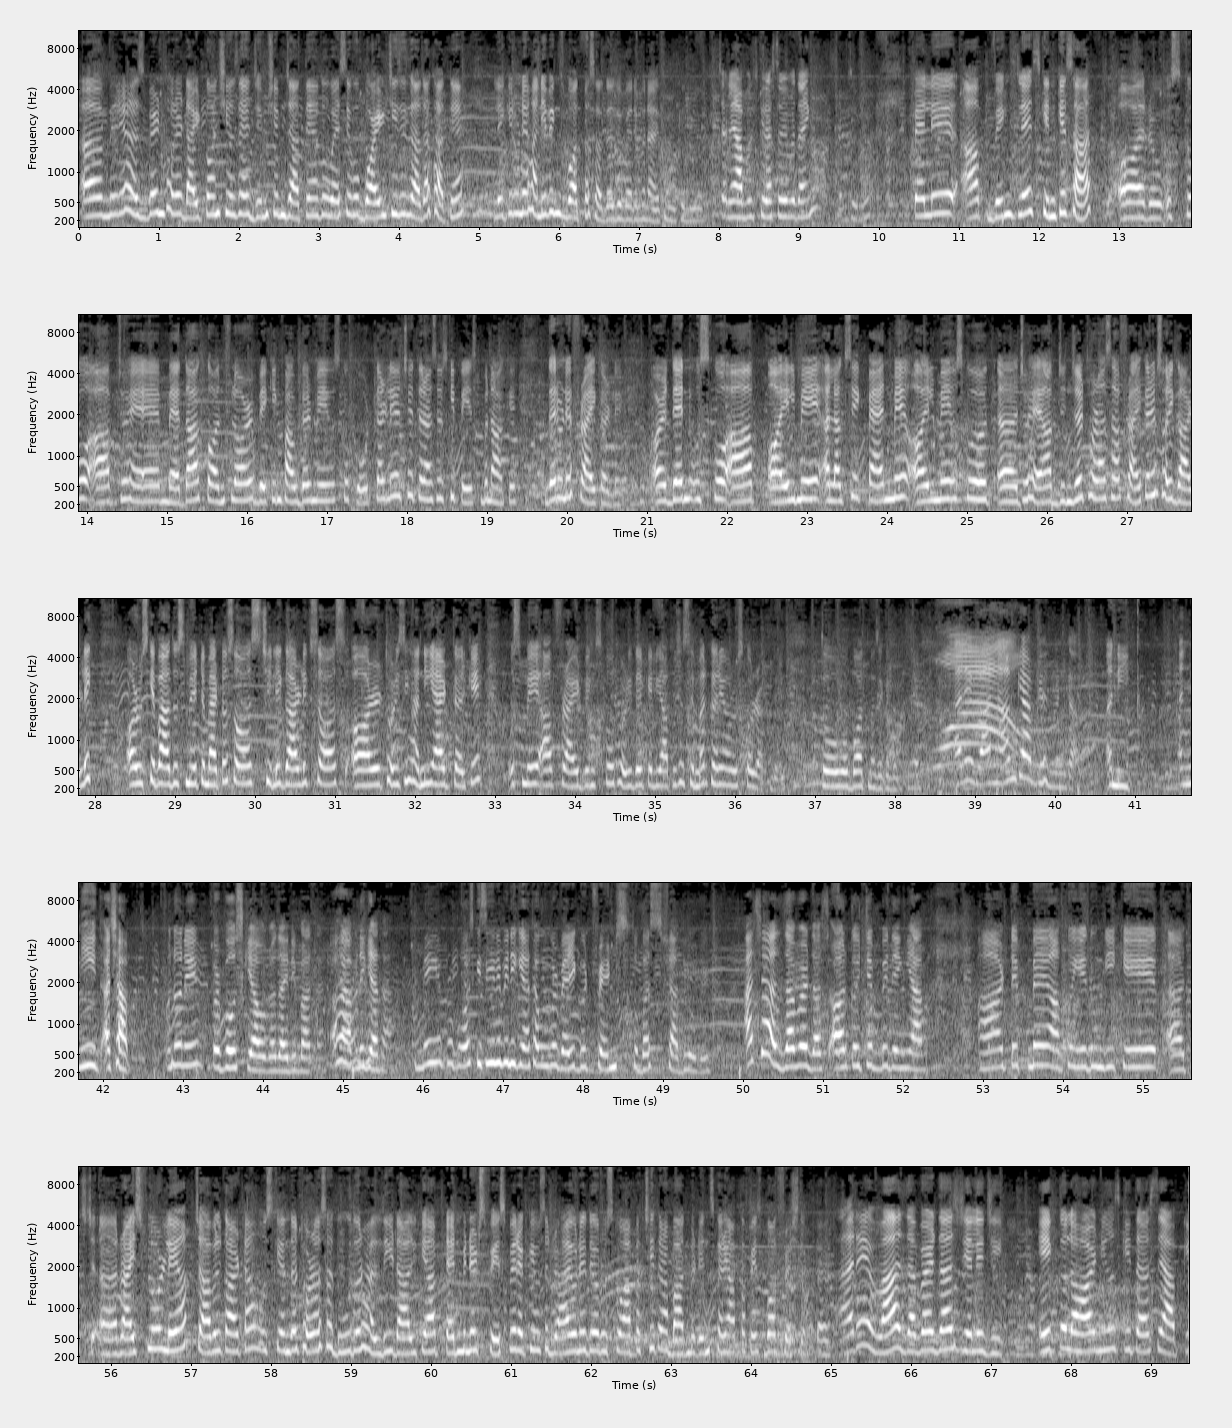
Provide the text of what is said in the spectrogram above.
Uh, मेरे हस्बैंड थोड़े डाइट कॉन्शियस हैं जिम शिम जाते हैं तो वैसे वो बॉइल्ड चीज़ें ज़्यादा खाते हैं लेकिन उन्हें हनी विंग्स बहुत पसंद है जो मैंने बनाए थे उनके लिए। चलें आप उसकी रेसिपी बताएँगे? ज़रूर पहले आप विंग्स लें स्किन के साथ और उसको आप जो है मैदा कॉर्नफ्लोर बेकिंग पाउडर में उसको कोट कर लें अच्छी तरह से, उसकी पेस्ट बना के देन उन्हें फ्राई कर लें। और देन उसको आप ऑयल में, अलग से एक पैन में ऑयल में उसको जो है आप जिंजर थोड़ा सा फ्राई करें सॉरी गार्लिक और उसके बाद उसमें tomato sauce chilli garlic sauce और थोड़ी सी हनी ऐड करके उसमें आप फ्राइड विंग्स को थोड़ी देर के लिए आप उसे सिमर करें और उसको रख दें। तो वो बहुत मज़े के लगते हैं। अरे वाह नाम क्या आपके हस्बैंड का? अनीक अनीत अच्छा उन्होंने प्रपोज किया होगा ज़ाहिर बात है। और आपने किया था? नहीं ये प्रपोज किसी ने भी नहीं किया था we were very good friends तो बस शादी हो गई। अच्छा ज़बरदस्त और कोई टिप भी देंगे आप? आ, टिप में आपको ये दूँगी कि राइस फ्लोर ले आप चावल का आटा उसके अंदर थोड़ा सा दूध और हल्दी डाल के आप 10 मिनट्स फेस पे रखें उसे ड्राई होने दें और उसको आप अच्छी तरह बाद में रिंस करें आपका फेस बहुत फ्रेश लगता है। अरे वाह ज़बरदस्त जेले जी। एक तो लाहौर न्यूज़ की तरफ़ से आपके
